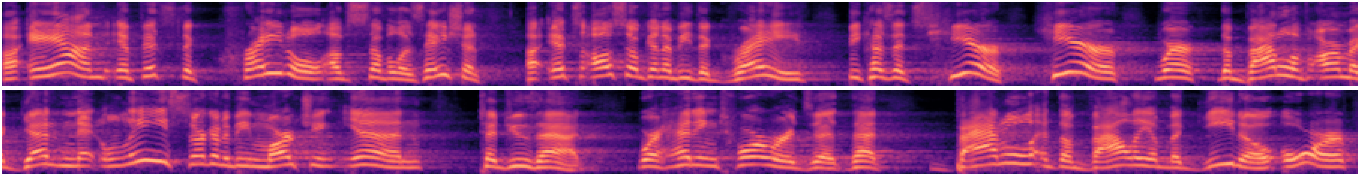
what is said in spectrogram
Uh, and if it's the cradle of civilization, uh, it's also going to be the grave because it's here, here where the Battle of Armageddon, at least they're going to be marching in to do that. We're heading towards it, that battle at the valley of Megiddo or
